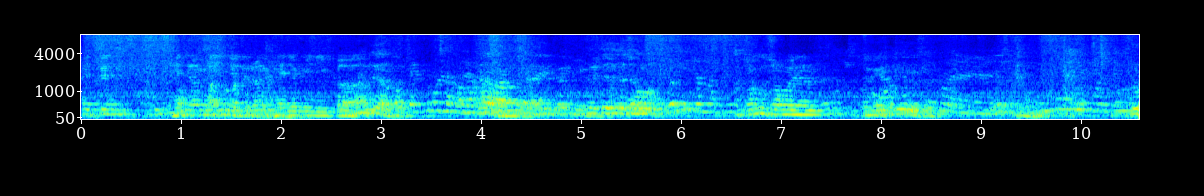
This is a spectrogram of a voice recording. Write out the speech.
하여튼 개념이 이제 그런 개념이니까 저도 적어야 되는데 그러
